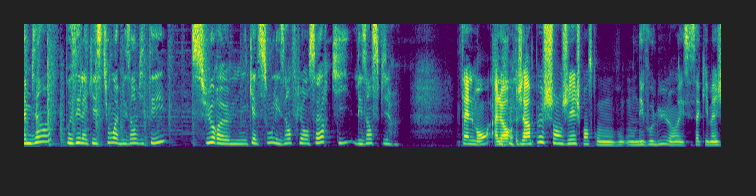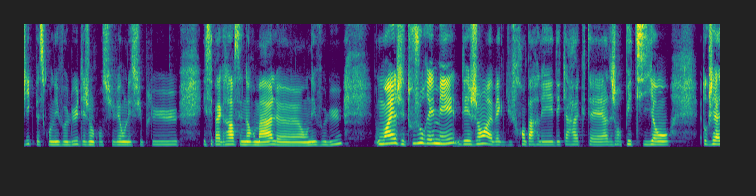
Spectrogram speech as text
J'aime bien poser la question à mes invités sur euh, quels sont les influenceurs qui les inspirent. Tellement. Alors, j'ai un peu changé. Je pense qu'on évolue, hein, et c'est ça qui est magique parce qu'on évolue. Des gens qu'on suivait, on les suit plus, et c'est pas grave, c'est normal. Euh, on évolue. Moi, j'ai toujours aimé des gens avec du franc-parler, des caractères, des gens pétillants. Donc, j'ai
